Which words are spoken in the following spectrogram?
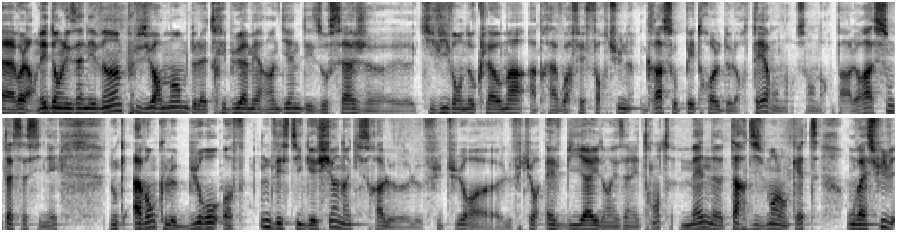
euh, voilà, on est dans les années 20. Plusieurs membres de la tribu amérindienne des Osages euh, qui vivent en Oklahoma après avoir fait fortune grâce au pétrole de leur terre, on en, ça on en reparlera, sont assassinés. Donc avant que le Bureau of Investigation, hein, qui sera le, futur, euh, FBI dans les années 30, mène tardivement l'enquête, on va suivre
